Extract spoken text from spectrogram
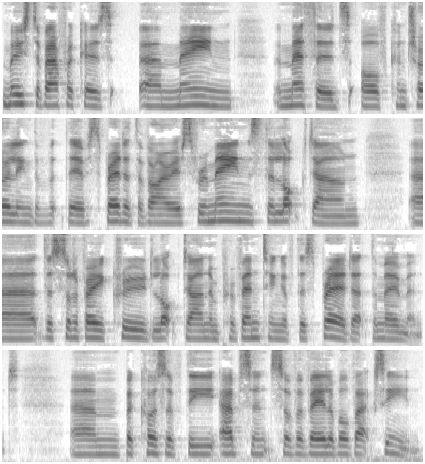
most of Africa's uh, main methods of controlling the, the spread of the virus remains the lockdown, uh, the sort of very crude lockdown and preventing of the spread at the moment. Um, because of the absence of available vaccine.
